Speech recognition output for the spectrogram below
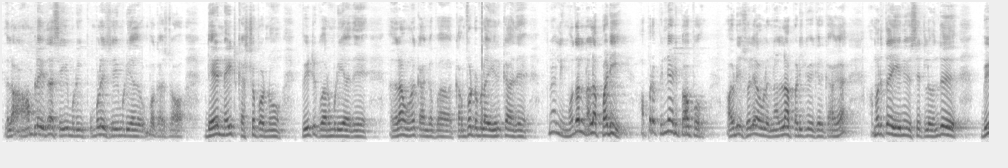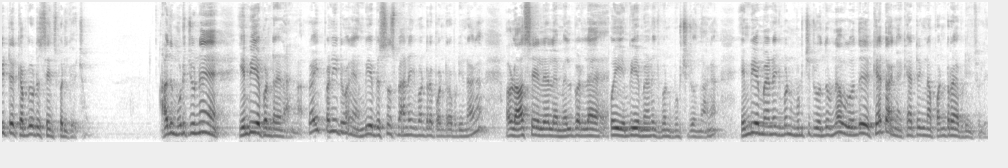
இதெல்லாம் ஆம்பளை தான் செய்ய முடியும். பொம்பளை செய்ய முடியாது. ரொம்ப கஷ்டம். டே நைட் கஷ்டப்படணும். வீட்டுக்கு வர முடியாது. அதெல்லாம் உனக்கு அங்கே கம்ஃபர்டபுளாக இருக்காது. அதனால் நீ முதல்ல நல்லா படி. அப்புறம் பின்னாடி பார்ப்போம். அப்படின்னு சொல்லி அவளை நல்லா படிக்க வைக்கிறதுக்காக அமிர்தா யூனிவர்சிட்டியில் வந்து பிடெக் கம்ப்யூட்டர் சயின்ஸ் படிக்க வச்சோம். அது முடிச்சோடனே எம்பிஏ பண்ணுறேன் நாங்கள் ரைட் பண்ணிட்டு வாங்க. எம்பிஏ பிஸ்னஸ் மேனேஜ் பண்ணுறேன் பண்ணுறேன் அப்படின்னாங்க. அவள் ஆஸ்திரேலியாவில் மெல்பர்னில் போய் எம்பிஏ மேனேஜ்மெண்ட் முடிச்சுட்டு வந்தாங்க. எம்பிஏ மேனேஜ்மெண்ட் முடிச்சுட்டு வந்தோடனே அவங்க வந்து கேட்டாங்க கேட்டரிங் நான் பண்ணுறேன் அப்படின்னு சொல்லி.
